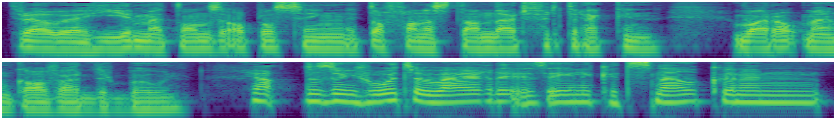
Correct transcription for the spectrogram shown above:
Terwijl we hier met onze oplossing toch van een standaard vertrekken waarop men kan verder bouwen. Ja, dus een grote waarde is eigenlijk het snel kunnen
